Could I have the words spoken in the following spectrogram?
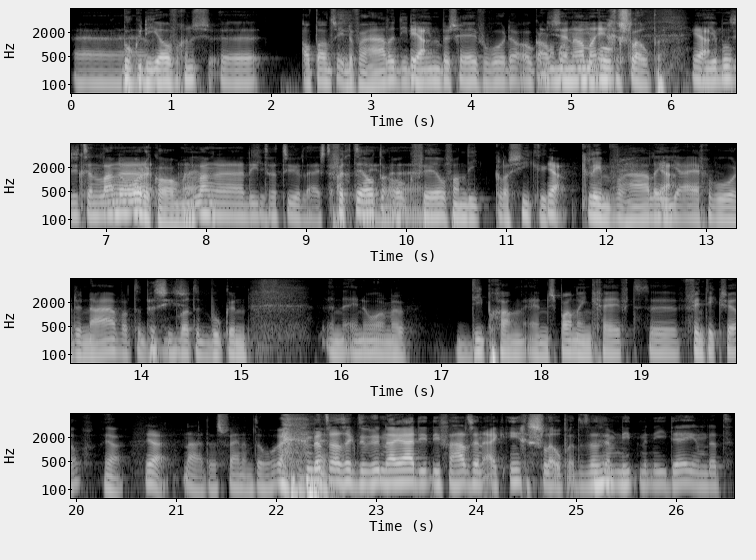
Eh, Boeken die overigens, eh, althans in de verhalen die Ja. erin beschreven worden, ook allemaal Die zijn in allemaal boek ingeslopen. Ja, in er zit een lange, komen, een lange literatuurlijst vertelt achterin, ook eh, veel van die klassieke Ja, klimverhalen in je eigen woorden na. Wat het, Precies. wat het boek een, een enorme diepgang en spanning geeft, vind ik zelf. Ja. ja, nou, dat is fijn om te horen. dat was ik de, nou ja, die, die verhalen zijn eigenlijk ingeslopen. Dat was Mhm. hem niet mijn idee om dat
